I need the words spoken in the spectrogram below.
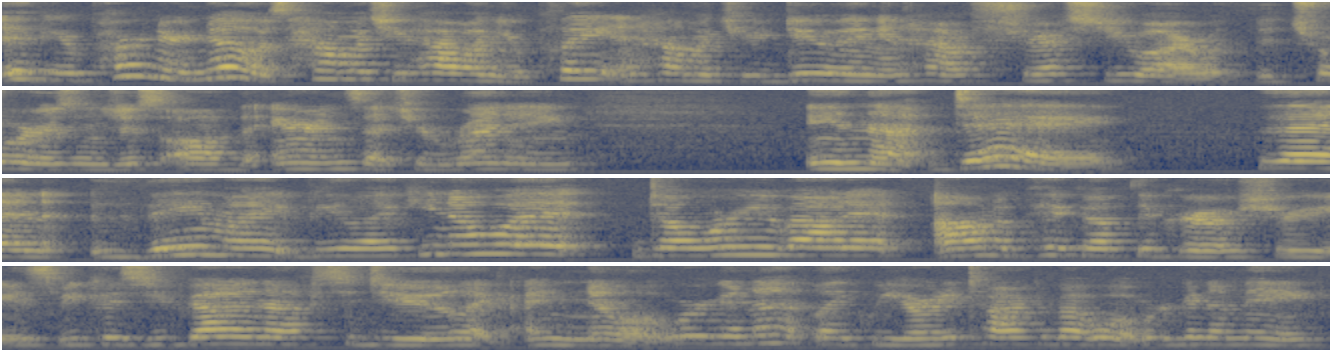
If your partner knows how much you have on your plate and how much you're doing and how stressed you are with the chores and just all of the errands that you're running in that day, then they might be like, you know what, don't worry about it. I'm gonna pick up the groceries because you've got enough to do. Like, I know what we're gonna, like, we already talked about what we're gonna make,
